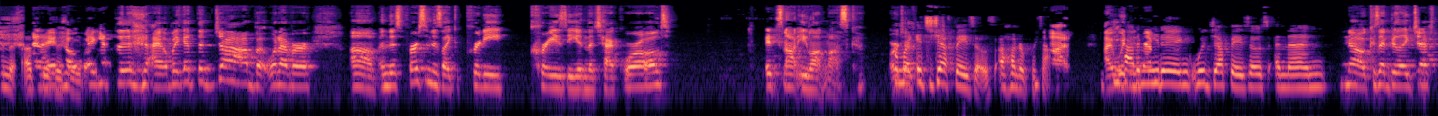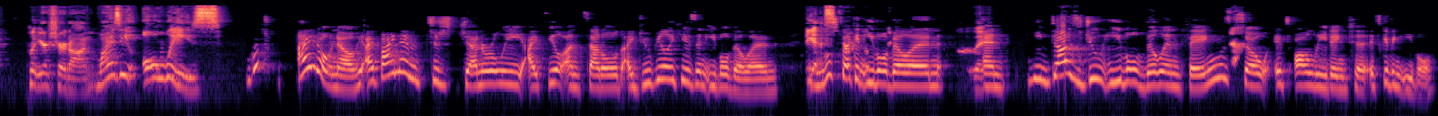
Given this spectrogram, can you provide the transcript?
In a, a and I hope meeting. I get the I hope I get the job, but whatever. Um, and this person is like pretty crazy in the tech world, it's not Elon Musk. Or I'm like, it's Jeff Bezos, hundred percent. I would had a meeting with Jeff Bezos, and then no, because I'd be like, Jeff, put your shirt on. Why is he always? I don't know. I find him just generally. I feel unsettled. I do feel like he's an evil villain. Yes. He looks like an evil villain, Absolutely. and he does do evil villain things. Yeah. So it's all leading to it's giving evil.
